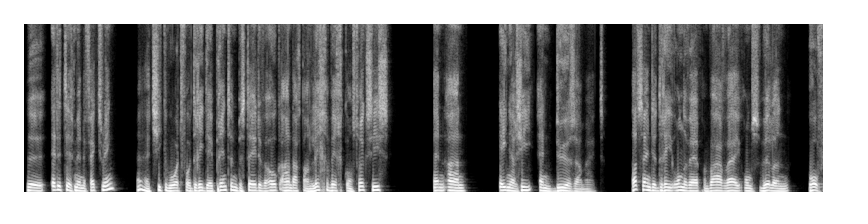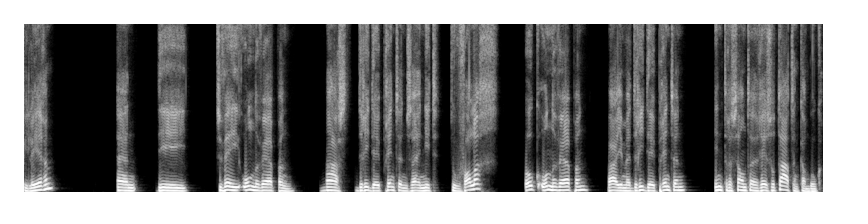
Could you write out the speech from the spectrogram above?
de additive manufacturing, het chique woord voor 3D-printen, besteden we ook aandacht aan lichtgewicht constructies en aan energie en duurzaamheid. Dat zijn de drie onderwerpen waar wij ons willen profileren. En die twee onderwerpen naast 3D-printen zijn niet toevallig ook onderwerpen waar je met 3D-printen interessante resultaten kan boeken.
